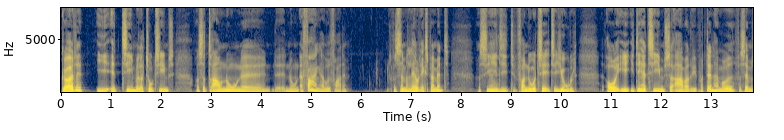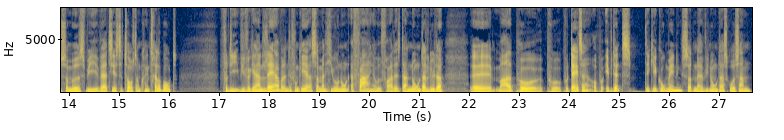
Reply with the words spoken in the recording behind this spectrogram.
gøre det i et team eller to teams, og så drage nogle, øh, nogle erfaringer ud fra det. For eksempel lave et eksperiment, og sige, mm. de, fra nu til, til jul, og i, i det her team, så arbejder vi på den her måde. For eksempel så mødes vi hver tirsdag og torsdag omkring Trelleborg, fordi vi vil gerne lære, hvordan det fungerer, så man hiver nogle erfaringer ud fra det. Der er nogen, der lytter øh, meget på, på, på data og på evidens. Det giver god mening. Sådan er vi nogen, der er skruet sammen.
